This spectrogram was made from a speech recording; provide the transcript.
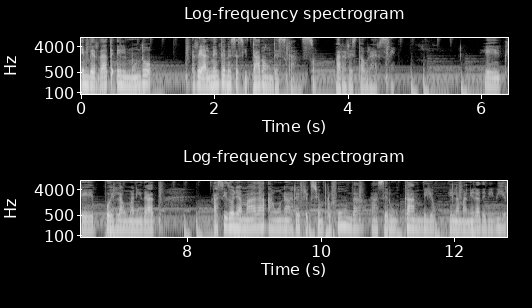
en verdad el mundo realmente necesitaba un descanso para restaurarse. Eh, que pues la humanidad ha sido llamada a una reflexión profunda, a hacer un cambio en la manera de vivir.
